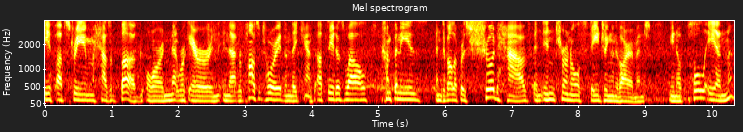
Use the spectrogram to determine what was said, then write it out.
if upstream has a bug or a network error in, in, that repository, then they can't update as well. Companies and developers should have an internal staging environment. You know, pull in,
